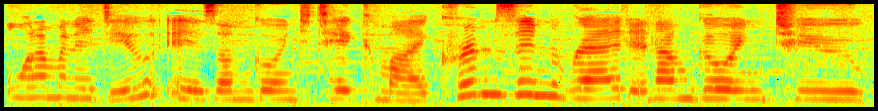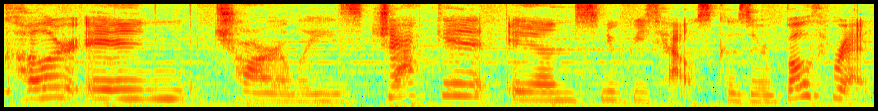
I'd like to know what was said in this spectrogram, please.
what I'm going to do is I'm going to take my crimson red and I'm going to color in Charlie's jacket and Snoopy's house because they're both red.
